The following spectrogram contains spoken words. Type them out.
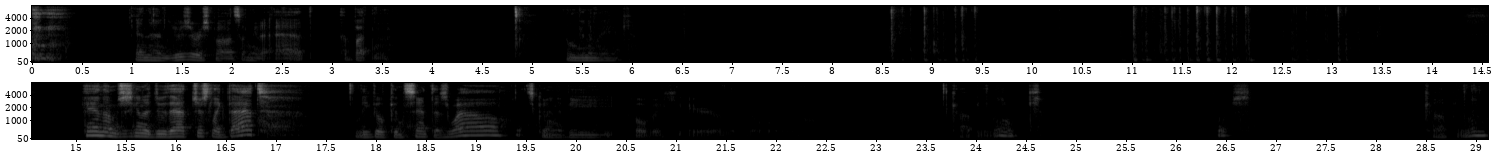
and then user response I'm going to add a button. I'm going to make and I'm just going to do that just like that. Legal consent as well. It's going to be over here. Legal copy link. Oops. Copy link.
